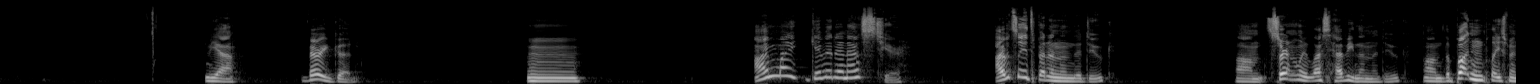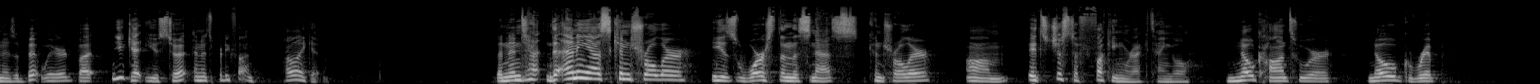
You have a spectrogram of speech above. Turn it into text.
Yeah, very good. Mm, I might give it an S tier. I would say it's better than the Duke. Um, certainly less heavy than the Duke. Um, the button placement is a bit weird, but you get used to it, and it's pretty fun. I like it. The, Nintendo, the NES controller is worse than the SNES controller. Um, it's just a fucking rectangle. No contour, no grip,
